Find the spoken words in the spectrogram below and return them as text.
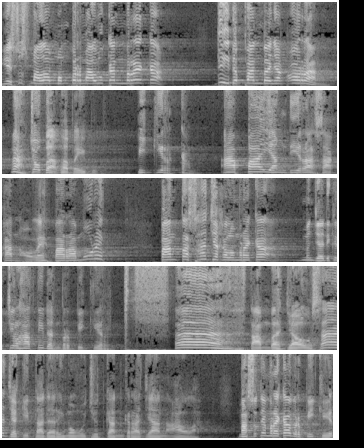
Yesus malah mempermalukan mereka di depan banyak orang. Nah, coba Bapak Ibu, pikirkan apa yang dirasakan oleh para murid Pantas saja kalau mereka menjadi kecil hati dan berpikir, ah, tambah jauh saja kita dari mewujudkan kerajaan Allah. Maksudnya mereka berpikir,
